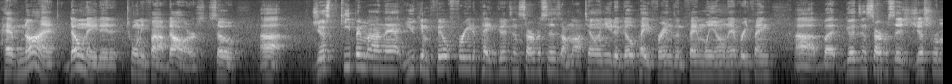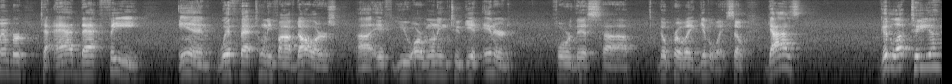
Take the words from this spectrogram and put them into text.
have not donated $25. So uh, just keep in mind that you can feel free to pay goods and services. I'm not telling you to go pay friends and family on everything. Uh, but goods and services, just remember to add that fee in with that $25 uh, if you are wanting to get entered for this uh, GoPro 8 giveaway. So guys, good luck to you.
